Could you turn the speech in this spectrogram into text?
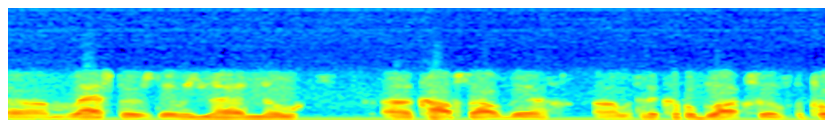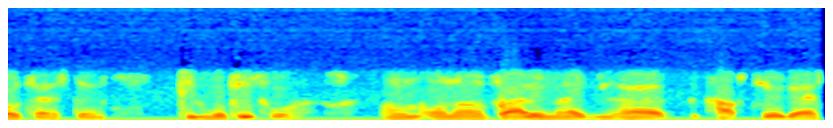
um, last Thursday, when you had no uh, cops out there uh, within a couple blocks of the protest, and people were peaceful. On on uh, Friday night, you had the cops tear gas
